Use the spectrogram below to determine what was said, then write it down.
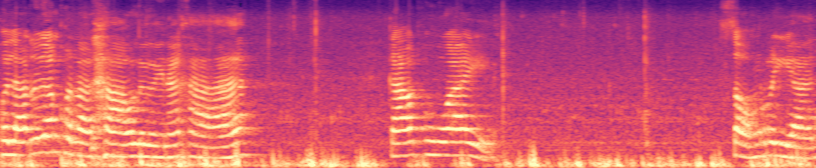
คนละเรื่องคนละราวเลยนะคะเก้าถ้วยสองเหรียญ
